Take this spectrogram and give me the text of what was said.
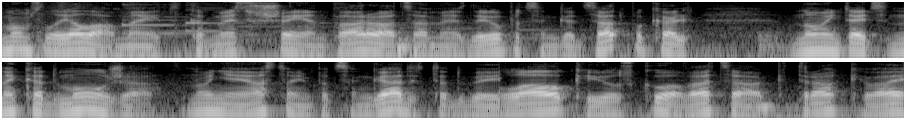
Mums lielā meita, kad mēs šeit pārvācāmies 12 gadus atpakaļ, nu, viņa teica, nekad mūžā. Nu, viņai 18 gadi, tad bija lauki, jūs ko vecāki, traki vai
